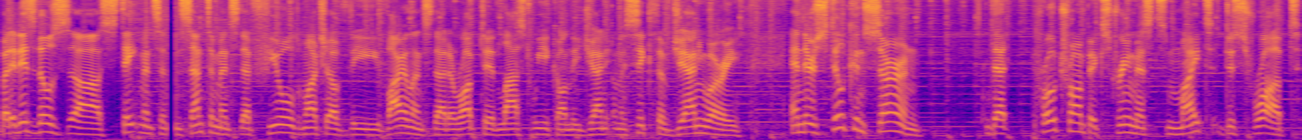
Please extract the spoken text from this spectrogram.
But it is those uh, statements and sentiments that fueled much of the violence that erupted last week on the, Jan- on the 6th of January. And there's still concern that pro Trump extremists might disrupt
